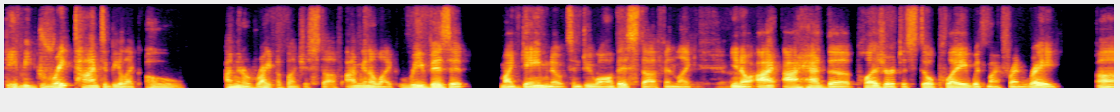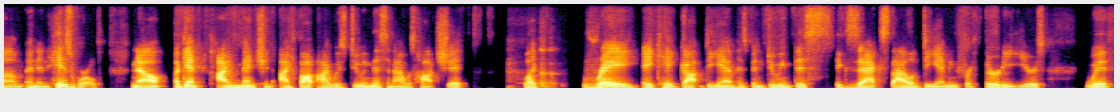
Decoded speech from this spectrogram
gave me great time to be like oh i'm going to write a bunch of stuff i'm going to like revisit my game notes and do all this stuff. And like you know i i had the pleasure to still play with my friend ray um and in his world. Now again i mentioned i thought i was doing this and i was hot shit. Like ray ak got dm has been doing this exact style of dming for 30 years with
